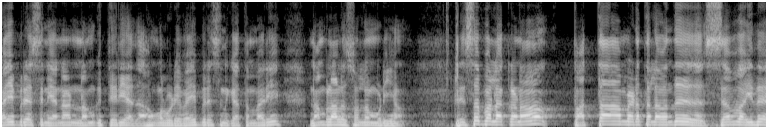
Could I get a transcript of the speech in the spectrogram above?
வைப்ரேஷன் என்னன்னு நமக்கு தெரியாது. அவங்களுடைய வைப்ரேஷனுக்கு ஏற்ற மாதிரி நம்மளால் சொல்ல முடியும். ரிஷப லக்கணம் பத்தாம் இடத்துல வந்து செவ்வாய் இது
